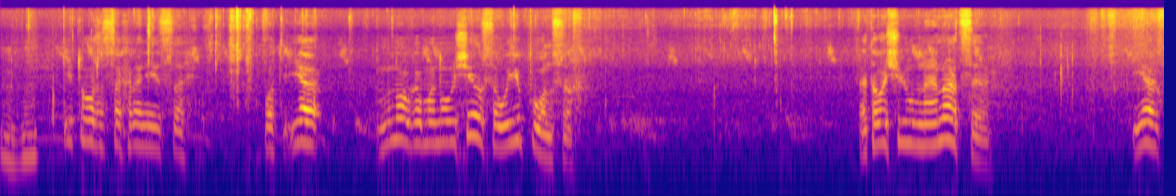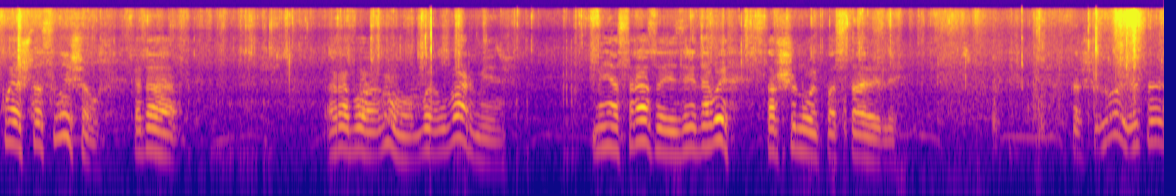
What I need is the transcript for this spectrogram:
Угу. И тоже сохранится. Вот я многому научился у японцев. Это очень умная нация. Я кое-что слышал, когда рабо, ну, был в армии, меня сразу из рядовых старшиной поставили. Старшиной это,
